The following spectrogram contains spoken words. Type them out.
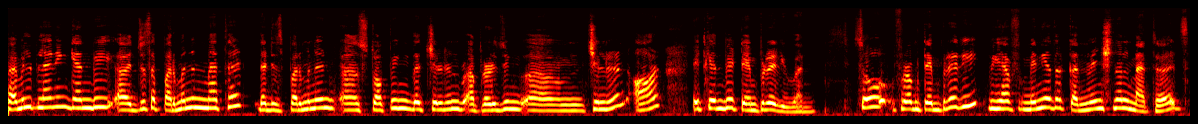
Family planning can be uh, just a permanent method that is permanent uh, stopping the children uh, producing um, children or it can be a temporary one. So from temporary, we have many other conventional methods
